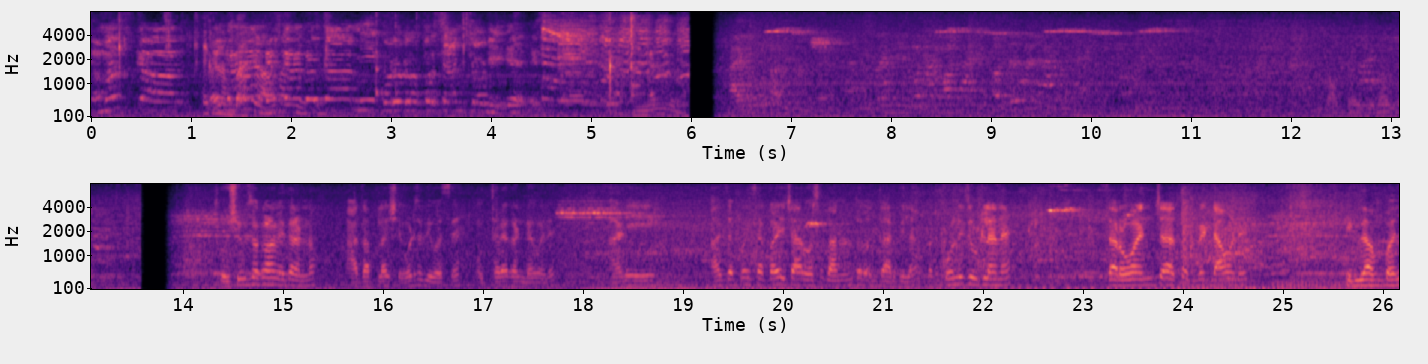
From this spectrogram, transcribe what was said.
नमस्कार. एक नंबर. Welcome, welcome. मी कोरिओग्राफर सॅम चौडी Yes. सो शिव सकाळ मित्रांनो. आज आपला शेवटचा दिवस आहे उत्तराखंडामध्ये. आणि आज आपण सकाळी चार वाजता जाणार होतो गंगा आरतीला पण कोणीच उठला नाही. सर्वांच्या तब्येत डाऊन आहे. एक्झाम्पल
